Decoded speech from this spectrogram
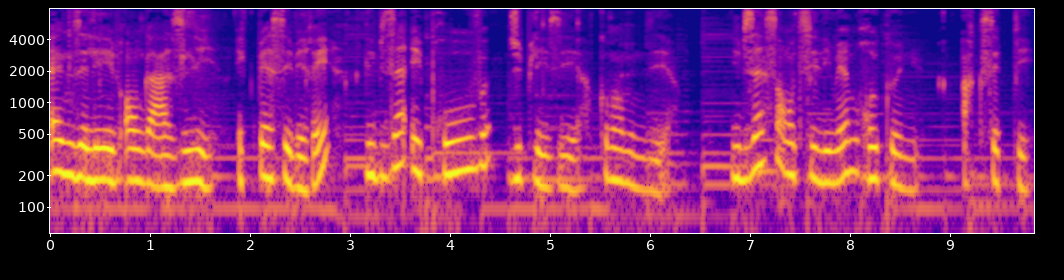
un élève engagé et persévérer, les besoins éprouvent du plaisir. Comment me dire? Besoins sentir lui-même reconnu, accepté,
